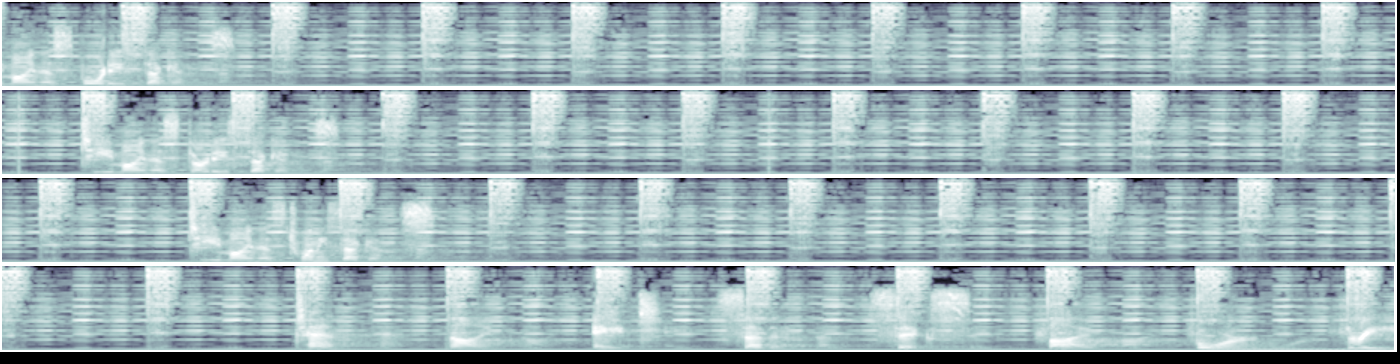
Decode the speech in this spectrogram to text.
T minus 40 seconds. T minus 30 seconds. T minus 20 seconds. Nine, eight, seven, six, five, four, three,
